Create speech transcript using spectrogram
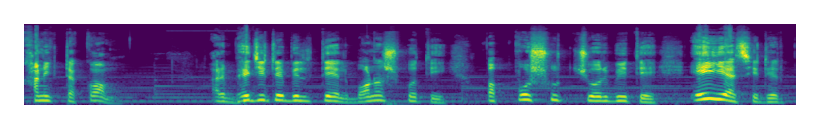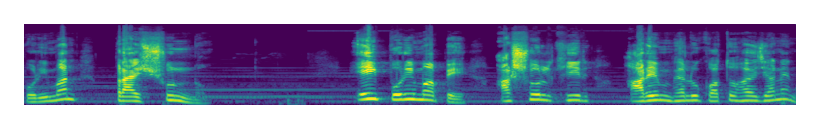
খানিকটা কম। আর ভেজিটেবল তেল, বনস্পতি বা পশুর চর্বিতে এই অ্যাসিডের পরিমাণ প্রায় শূন্য। এই পরিমাপে আসল ঘির আরএম ভ্যালু কত হয় জানেন?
